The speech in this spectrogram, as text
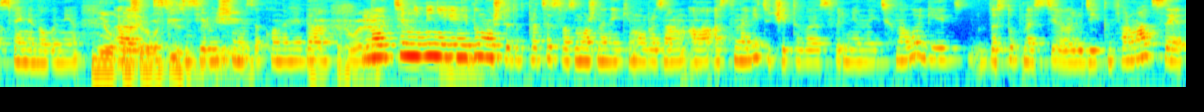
своими новыми дискредитирующими законами, да. Но, тем не менее, я не думаю, что этот процесс возможно неким образом остановить, учитывая современные технологии, доступность людей к информации,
